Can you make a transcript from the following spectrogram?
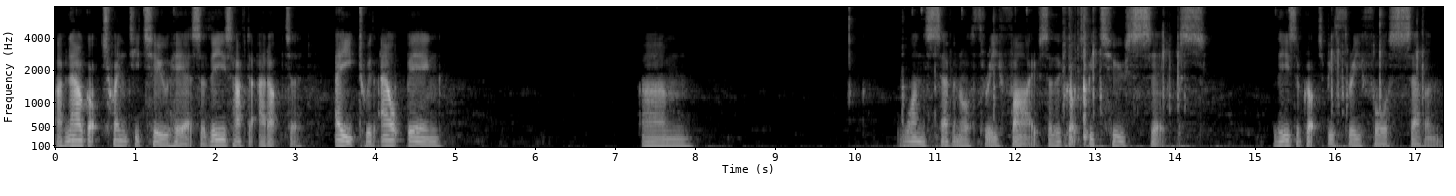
I've now got 22 here, so these have to add up to 8 without being um, 1, 7 or 3, 5. So they've got to be 2, 6. These have got to be 3, 4, 7.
